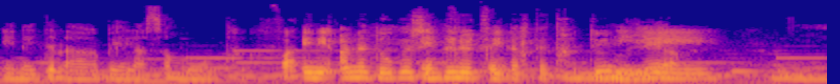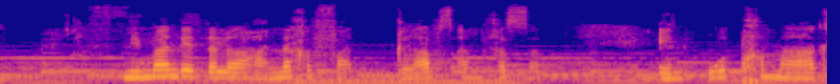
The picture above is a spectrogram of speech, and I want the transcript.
en hy het in Arabella se mond gevat. En die ander dokters het nie noodwendig dit gedoen nie, nee. nee. Niemand het hulle hande gevat, gloves aangesit en oopgemaak,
